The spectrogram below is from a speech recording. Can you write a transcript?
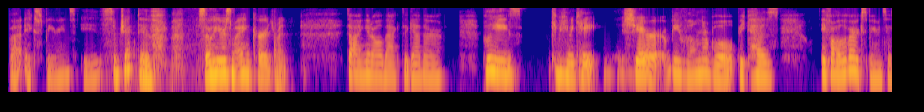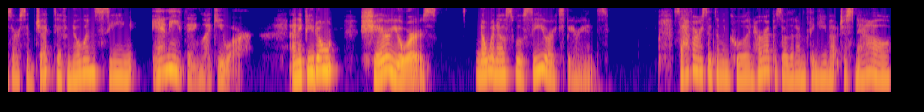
But experience is subjective. So here's my encouragement, tying it all back together. Please communicate, share, be vulnerable, because if all of our experiences are subjective, no one's seeing anything like you are. And if you don't share yours, no one else will see your experience. Sapphire said something cool in her episode that I'm thinking about just now,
